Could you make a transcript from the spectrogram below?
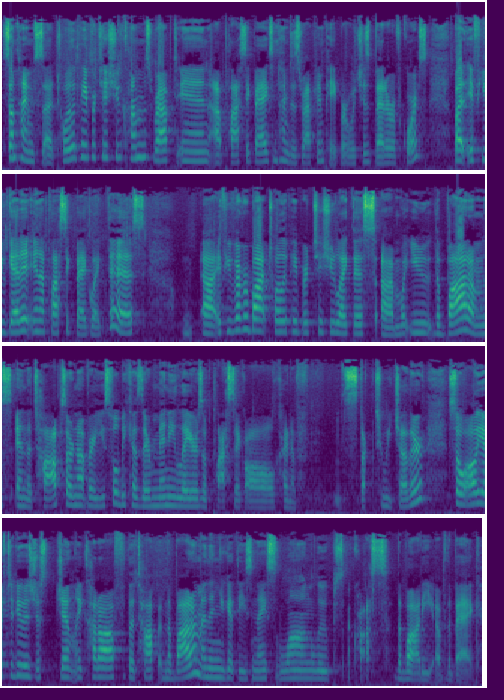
sometimes uh, toilet paper tissue comes wrapped in a plastic bag. Sometimes it's wrapped in paper, which is better, of course. But if you get it in a plastic bag like this, uh, if you've ever bought toilet paper tissue like this, um, what you the bottoms and the tops are not very useful because there are many layers of plastic all kind of stuck to each other. So all you have to do is just gently cut off the top and the bottom, and then you get these nice long loops across the body of the bag.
